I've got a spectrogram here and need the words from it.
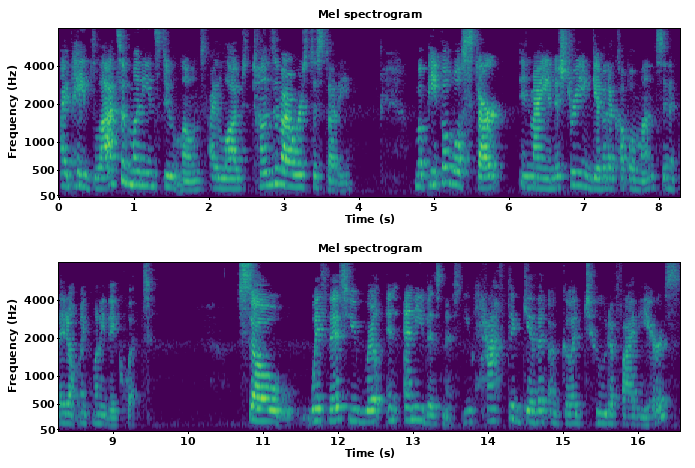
I paid lots of money in student loans. I logged tons of hours to study. But people will start in my industry and give it a couple months, and if they don't make money, they quit. So with this, you real in any business, you have to give it a good two to five years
